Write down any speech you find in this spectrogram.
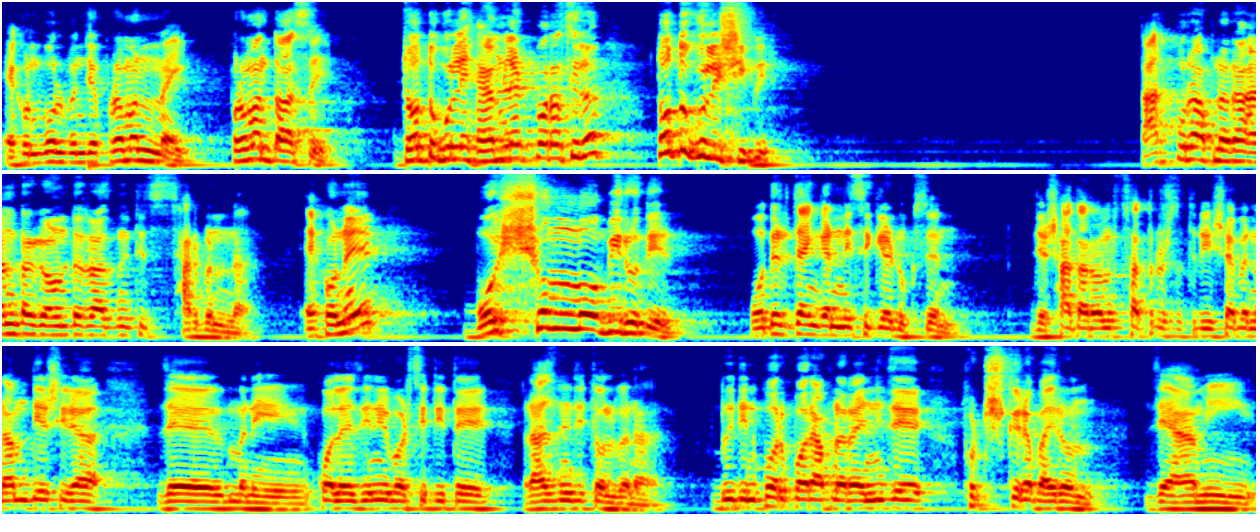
এখন বলবেন যে প্রমাণ নাই। প্রমাণ তো আছে। যতগুলি হ্যামলেট পড়া ছিল, ততগুলি শিবির। তারপরে আপনারা আন্ডারগ্রাউন্ডের রাজনীতি ছাড়বেন না। এখনে বৈষম্য বিরোধীর ওদের জায়গার নিচে গিয়ে ঢুকছেন। যে সাধারণ ছাত্রছাত্রী হিসাবে নাম দিয়ে সেরা যে মানে কলেজ ইউনিভার্সিটিতে রাজনীতি চলবে না। দুই দিন পর পর আপনারা নিজে ফুটস করে বাইরন যে আমি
